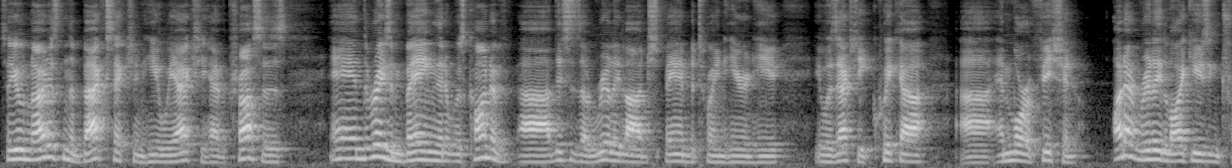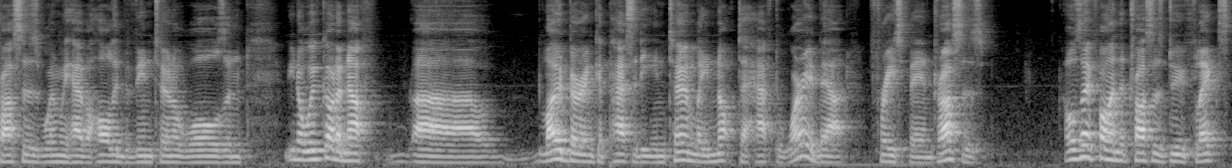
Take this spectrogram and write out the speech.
So you'll notice in the back section here we actually have trusses and the reason being that it was kind of, uh, this is a really large span between here and here it was actually quicker uh, and more efficient. I don't really like using trusses when we have a whole heap of internal walls and you know we've got enough uh, load bearing capacity internally not to have to worry about free span trusses. Also find that trusses do flex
